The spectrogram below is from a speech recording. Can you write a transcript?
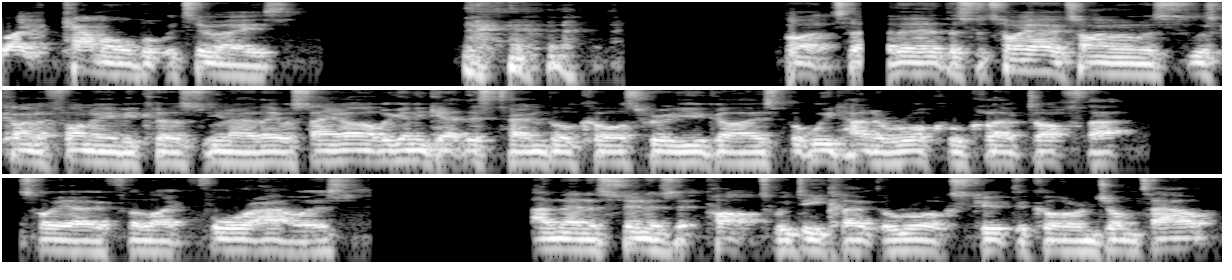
like camel, but with two A's. But uh, the the Sotiyo timer was was kind of funny because you know they were saying, "Oh, we're going to get this ten bill course through you guys," but we'd had a Rorqual cloaked off that Toyo for like four hours, and then as soon as it popped, we decloaked the Rorq, scooped the core, and jumped out.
